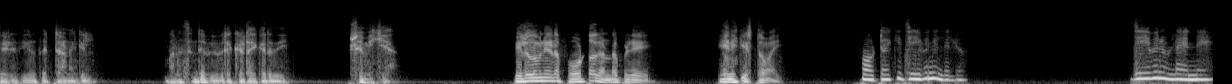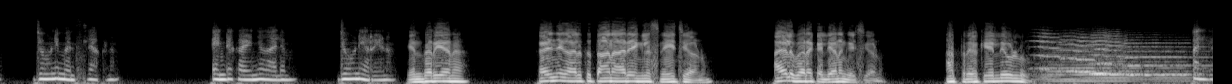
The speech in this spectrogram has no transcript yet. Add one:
എഴുതിയത് തെറ്റാണെങ്കിൽ മനസ്സിന്റെ വിവരക്കേടായി കരുതി ക്ഷമിക്കുക. ഫിലോമിനിയുടെ ഫോട്ടോ കണ്ടപ്പോഴേ എനിക്കിഷ്ടമായി. ഫോട്ടോയ്ക്ക് ജീവനില്ലല്ലോ. ജീവനുള്ള എന്നെ ജോണി മനസ്സിലാക്കണം. എന്റെ കഴിഞ്ഞ കാലം ജോണി അറിയണം. എന്തറിയാനാ? കഴിഞ്ഞ കാലത്ത് താൻ ആരെയെങ്കിലും സ്നേഹിച്ചു കാണും. അയാൾ വേറെ കല്യാണം കഴിച്ചു കാണും. അത്രയൊക്കെ അല്ലേ ഉള്ളൂ. അല്ല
